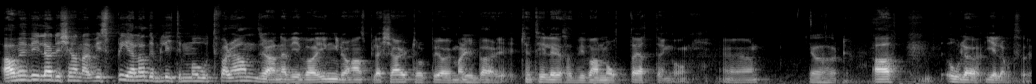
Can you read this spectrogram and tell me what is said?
Ja men vi lärde känna, vi spelade lite mot varandra när vi var yngre och han spelade Kärrtorp och jag i Marieberg. Mm. Kan tilläggas att vi vann med 8-1 en gång. Eh, jag har hört det. Ja, Ola gillar också det.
